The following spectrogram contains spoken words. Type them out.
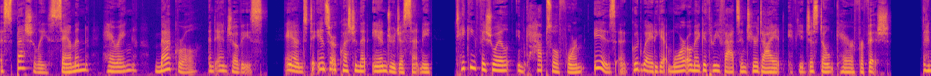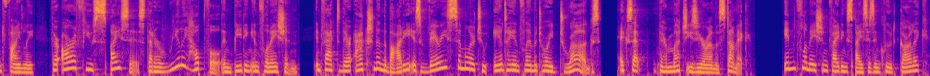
especially salmon, herring, mackerel, and anchovies. And to answer a question that Andrew just sent me, taking fish oil in capsule form is a good way to get more omega 3 fats into your diet if you just don't care for fish. And finally, there are a few spices that are really helpful in beating inflammation. In fact, their action in the body is very similar to anti inflammatory drugs, except they're much easier on the stomach. Inflammation fighting spices include garlic,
